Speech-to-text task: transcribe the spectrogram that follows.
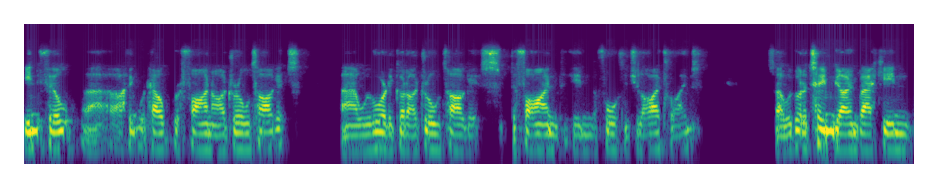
infill, uh, I think would help refine our drill targets. Uh, we've already got our drill targets defined in the 4th of July claims. So we've got a team going back in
